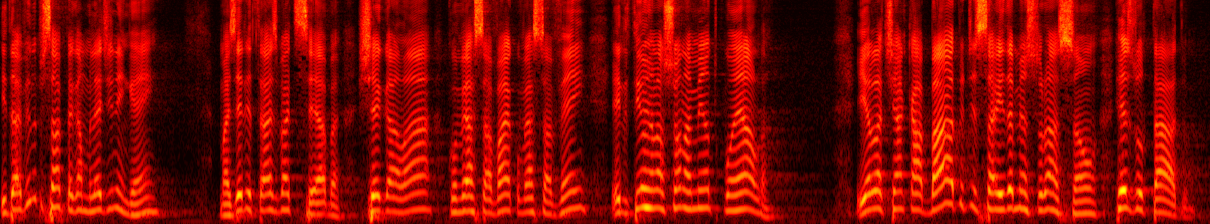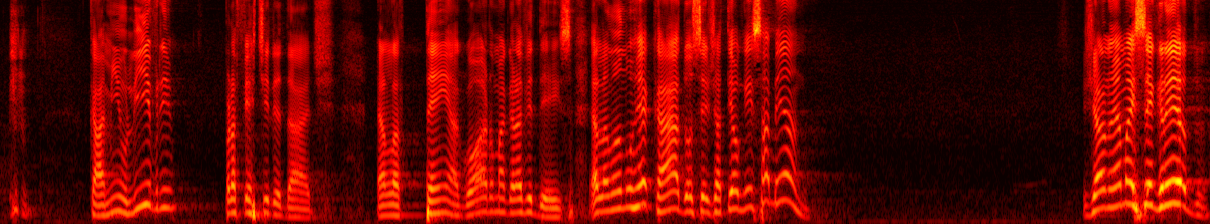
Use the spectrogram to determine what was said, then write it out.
e Davi não precisava pegar mulher de ninguém. Mas ele traz Batseba, chega lá, conversa vai, conversa vem, ele tem um relacionamento com ela. E ela tinha acabado de sair da menstruação. Resultado: caminho livre para a fertilidade. Ela tem agora uma gravidez. Ela manda um recado, ou seja, já tem alguém sabendo. Já não é mais segredo.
